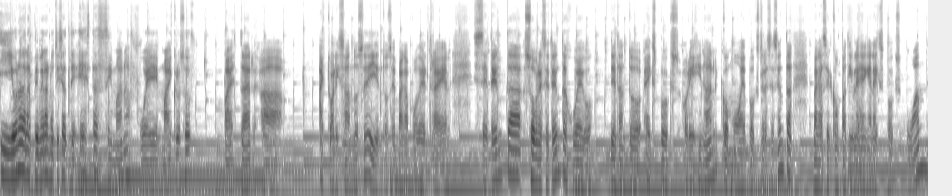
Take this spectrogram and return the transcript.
Y una de las primeras noticias de esta semana fue Microsoft va a estar ah, actualizándose y entonces van a poder traer 70 sobre 70 juegos de tanto Xbox original como Xbox 360 van a ser compatibles en el Xbox One.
